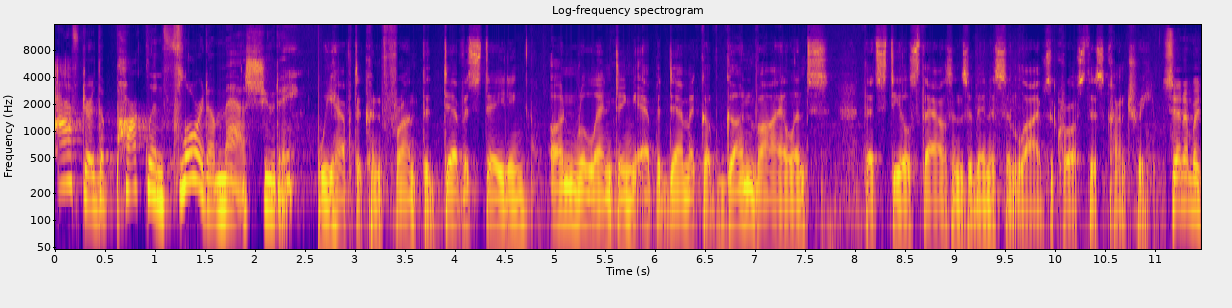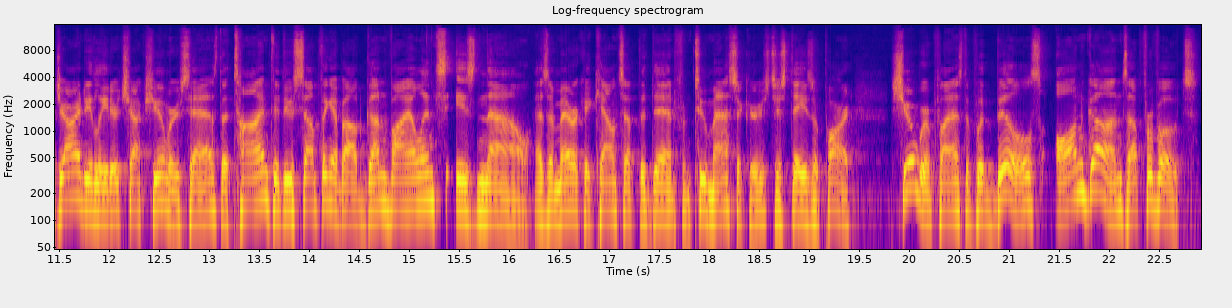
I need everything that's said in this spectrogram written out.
after the Parkland, Florida mass shooting. We have to confront the devastating, unrelenting epidemic of gun violence that steals thousands of innocent lives across this country. Senate Majority Leader Chuck Schumer says the time to do something about gun violence is now. As America counts up the dead from two massacres just days apart, Schumer plans to put bills on guns up for votes.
